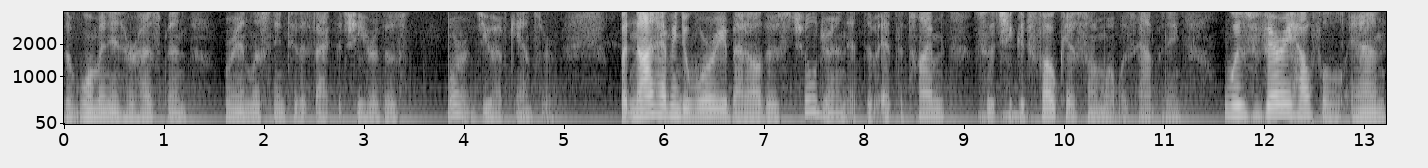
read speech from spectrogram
the woman and her husband were in listening to the fact that she heard those words, you have cancer. But not having to worry about all those children at the at the time so that she could focus on what was happening was very helpful and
